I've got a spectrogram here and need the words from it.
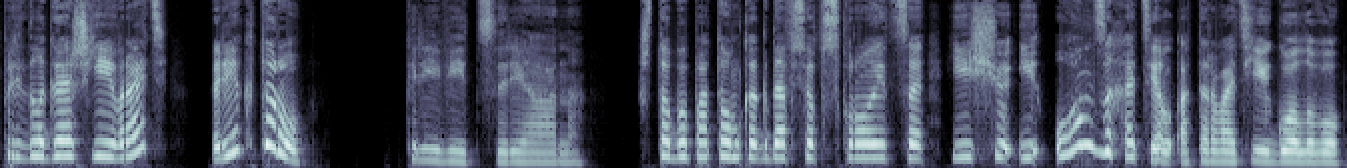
предлагаешь ей врать? Ректору?» — кривится Риана. «Чтобы потом, когда все вскроется, еще и он захотел оторвать ей голову?»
